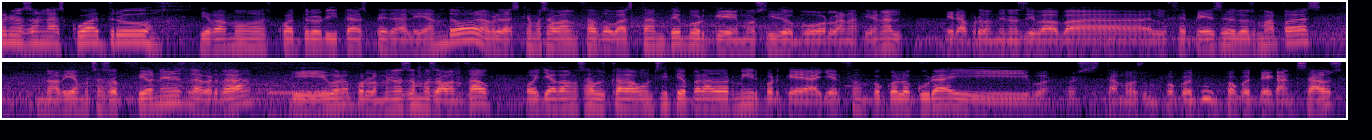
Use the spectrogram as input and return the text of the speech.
Bueno, son las 4, Llevamos cuatro horitas pedaleando. La verdad es que hemos avanzado bastante porque hemos ido por la nacional. Era por donde nos llevaba el GPS de los mapas. No había muchas opciones, la verdad. Y bueno, por lo menos hemos avanzado. Hoy ya vamos a buscar algún sitio para dormir porque ayer fue un poco locura y bueno, pues estamos un poco, un poco de cansados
